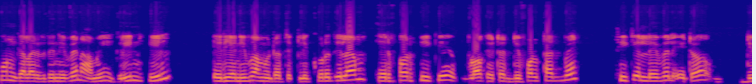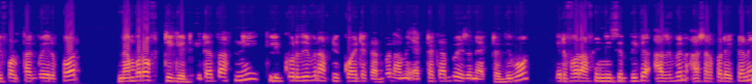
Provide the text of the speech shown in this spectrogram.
কোন গ্যালারিতে নেবেন, আমি গ্রিন হিল এরিয়া নিব, আমি ওটাতে ক্লিক করে দিলাম। এরপর ফিকে ব্লক এটা ডিফল্ট থাকবে। ফিকে লেভেল এটা ডিফল্ট থাকবে। এরপর নাম্বার অফ টিকিট এটাতে আপনি ক্লিক করে দিবেন, আপনি কয়টা কাটবেন, আমি একটা কাটবো, এই জন্য একটা দিব। এরপর আপনি নিচের দিকে আসবেন, আসার পর এখানে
